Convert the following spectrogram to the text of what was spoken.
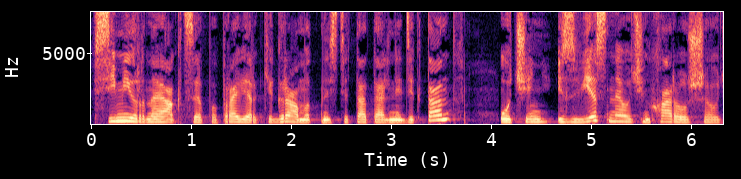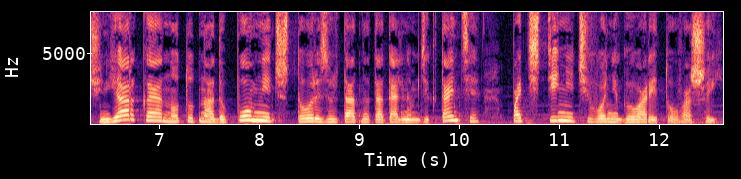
всемирная акция по проверке грамотности «Тотальный диктант», очень известная, очень хорошая, очень яркая, но тут надо помнить, что результат на тотальном диктанте почти ничего не говорит о вашей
